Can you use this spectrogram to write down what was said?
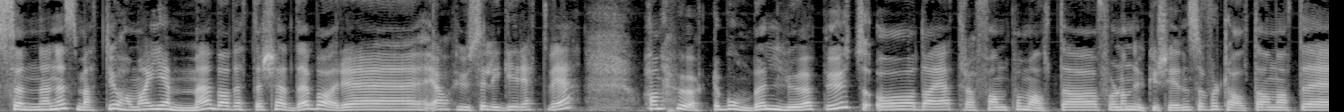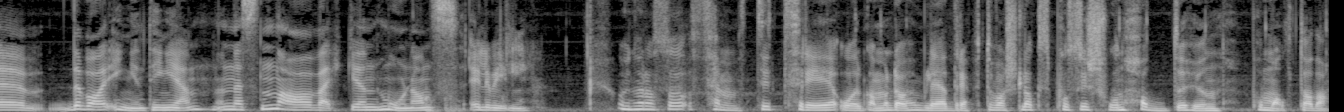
Sønnen hennes, Matthew, han var hjemme da dette skjedde. bare, ja, Huset ligger rett ved. Han hørte bomben, løp ut. Og da jeg traff han på Malta for noen uker siden, så fortalte han at det, det var ingenting igjen, nesten, av verken moren hans eller bilen. Hun var altså 53 år gammel da hun ble drept. Hva slags posisjon hadde hun på Malta da?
